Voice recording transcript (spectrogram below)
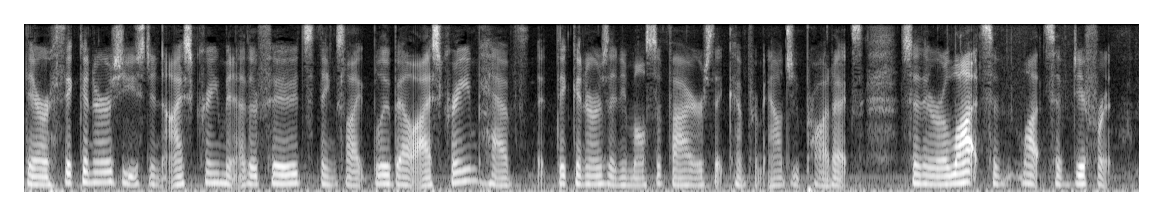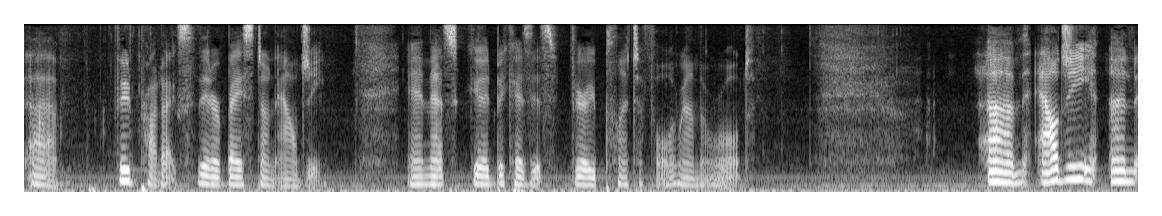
There are thickeners used in ice cream and other foods. Things like Blue Bell ice cream have thickeners and emulsifiers that come from algae products. So there are lots of lots of different uh, food products that are based on algae, and that's good because it's very plentiful around the world. Um, algae and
